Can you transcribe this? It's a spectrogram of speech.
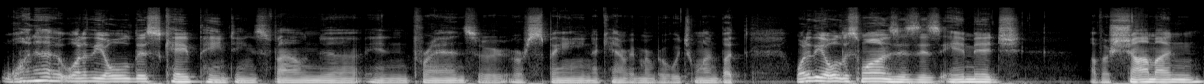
one of one of the oldest cave paintings found uh, in France or, or Spain. I can't remember which one, but one of the oldest ones is this image of a shaman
